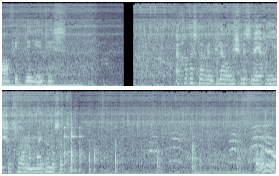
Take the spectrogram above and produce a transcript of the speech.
Afiyetle yiyeceğiz. Arkadaşlar ben pilavın pişmesine yakın yeşil soğanla maydanoz atıyorum. Tamam mı?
